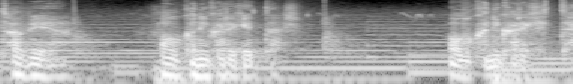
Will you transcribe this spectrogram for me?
Tabii ya. Volkanik hareketler. Volkanik hareketler.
